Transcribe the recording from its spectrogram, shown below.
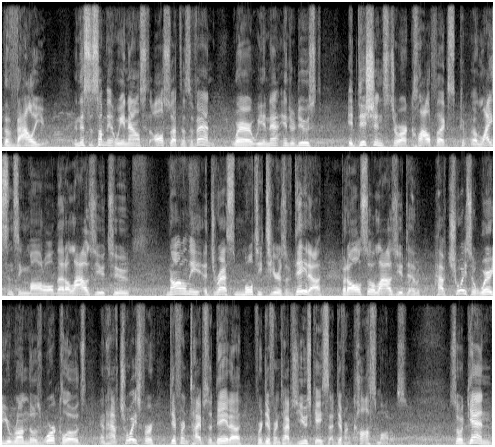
the value. And this is something that we announced also at this event, where we introduced additions to our CloudFlex uh, licensing model that allows you to not only address multi-tiers of data, but also allows you to have choice of where you run those workloads and have choice for different types of data for different types of use cases at different cost models. So again,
